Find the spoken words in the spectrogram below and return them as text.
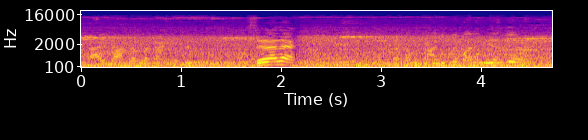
काय जाणार काय सर पाणी मिळायचं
